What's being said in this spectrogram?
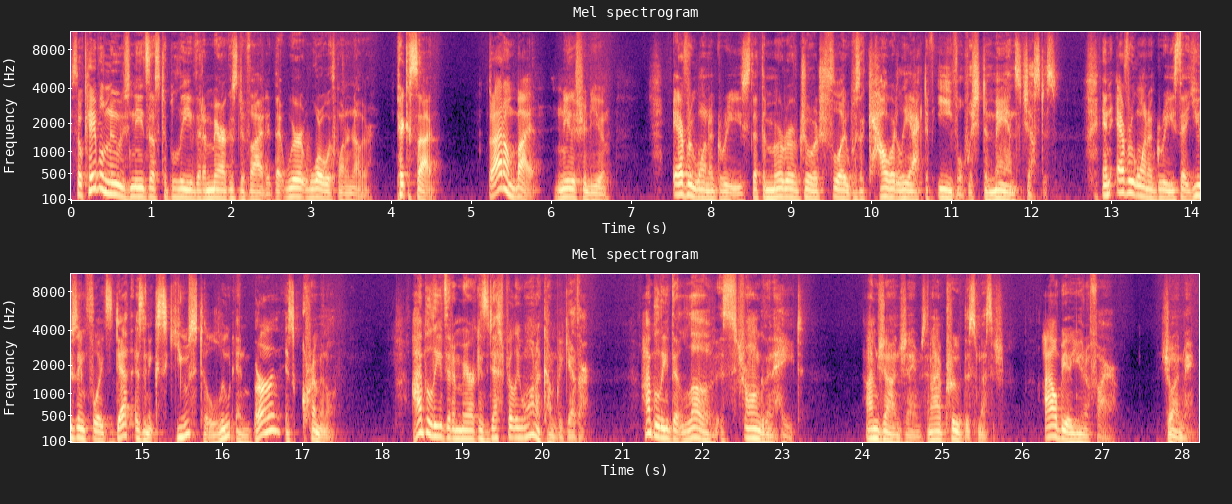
So cable news needs us to believe that America's divided, that we're at war with one another. Pick a side. But I don't buy it. Neither should you. Everyone agrees that the murder of George Floyd was a cowardly act of evil which demands justice. And everyone agrees that using Floyd's death as an excuse to loot and burn is criminal. I believe that Americans desperately want to come together. I believe that love is stronger than hate. I'm John James, and I approve this message. I'll be a unifier. Join me.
